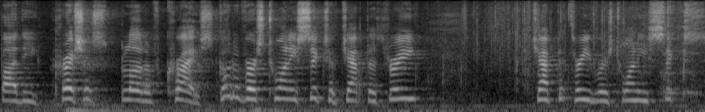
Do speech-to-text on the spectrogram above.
by the precious blood of Christ. Go to verse 26 of chapter 3. Chapter 3, verse 26.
